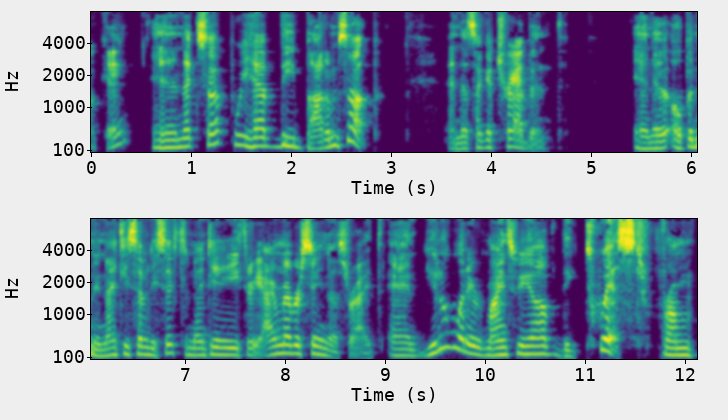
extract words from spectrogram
Okay and next up we have the bottoms up and that's like a trabant and it opened in 1976 to 1983 i remember seeing this right? And you know what it reminds me of? The twist from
